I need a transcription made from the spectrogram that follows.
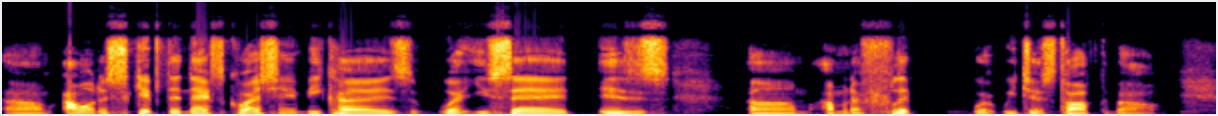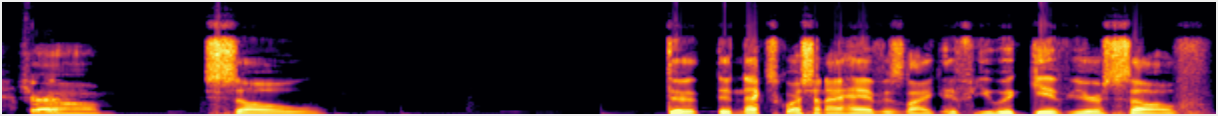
Um, I want to skip the next question because what you said is, um, I'm going to flip what we just talked about. Sure. Um, so the the next question I have is like, if you would give yourself,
